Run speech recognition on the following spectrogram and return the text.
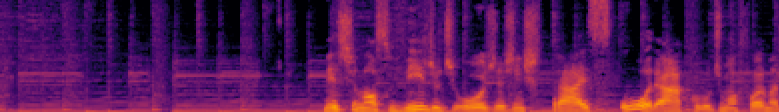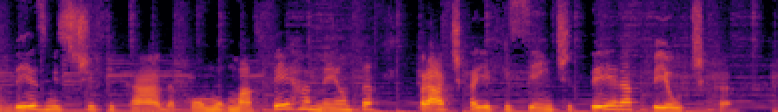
Neste nosso vídeo de hoje, a gente traz o oráculo de uma forma desmistificada, como uma ferramenta prática e eficiente terapêutica.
